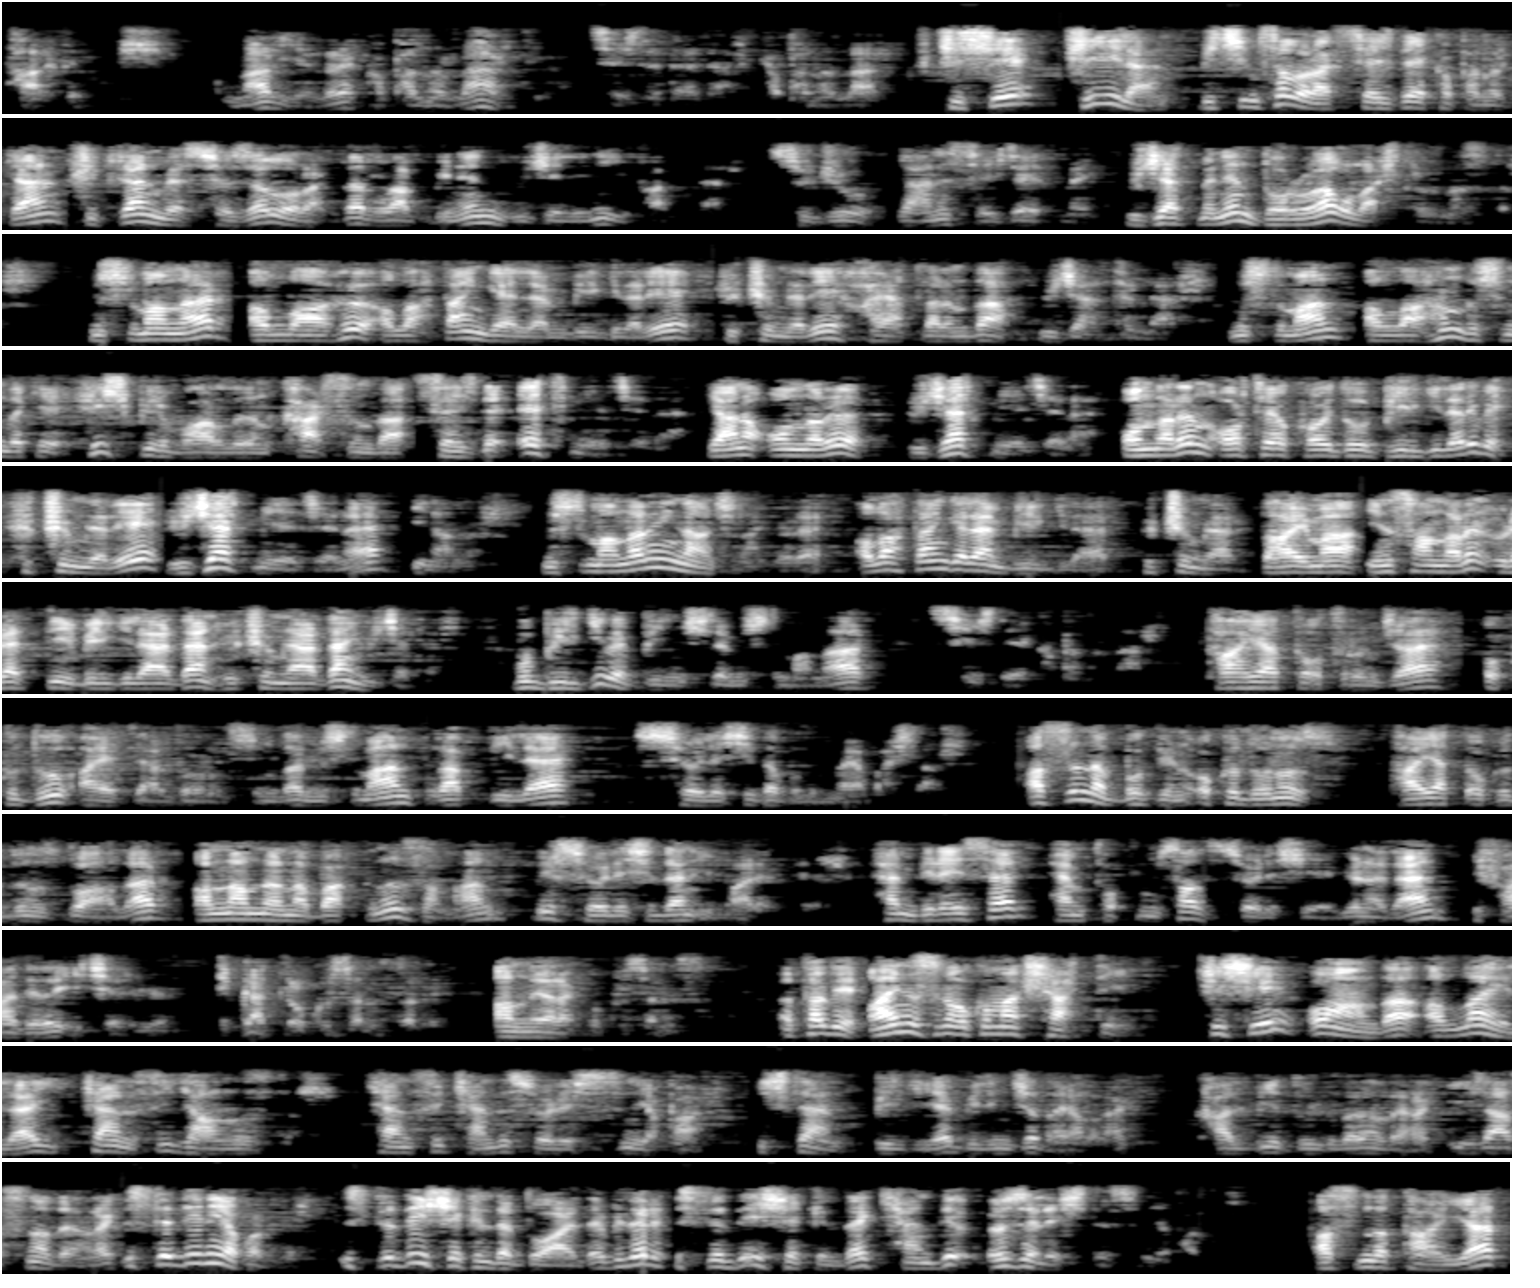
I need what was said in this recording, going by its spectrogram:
tarif etmiş. Onlar yerlere kapanırlar diyor. Secde ederler, kapanırlar. Kişi fiilen, biçimsel olarak secdeye kapanırken fikren ve sözel olarak da Rabbinin yüceliğini ifade eder. Sucu yani secde etmek, yüceltmenin doruğa ulaştırılmasıdır. Müslümanlar Allah'ı, Allah'tan gelen bilgileri, hükümleri hayatlarında yüceltirler. Müslüman Allah'ın dışındaki hiçbir varlığın karşısında secde etmeyeceğine, yani onları yüceltmeyeceğine, onların ortaya koyduğu bilgileri ve hükümleri yüceltmeyeceğine inanır. Müslümanların inancına göre Allah'tan gelen bilgiler, hükümler daima insanların ürettiği bilgilerden, hükümlerden yücedir. Bu bilgi ve bilinçle Müslümanlar secdeye kapanırlar. Tahiyyatta oturunca okuduğu ayetler doğrultusunda Müslüman Rabbi ile söyleşide bulunmaya başlar. Aslında bugün okuduğunuz, tahiyyatta okuduğunuz dualar anlamlarına baktığınız zaman bir söyleşiden ibarettir. Hem bireysel hem toplumsal söyleşiye yönelen ifadeleri içeriyor. Dikkatli okursanız tabii, anlayarak okursanız. E, tabii aynısını okumak şart değil. Kişi o anda Allah ile kendisi yalnızdır. Kendisi kendi söyleşisini yapar. İçten bilgiye, bilince dayanarak, kalbi duygularına dayanarak, ihlasına dayanarak istediğini yapabilir. İstediği şekilde dua edebilir, istediği şekilde kendi öz eleştirisini yapabilir. Aslında tahiyyat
